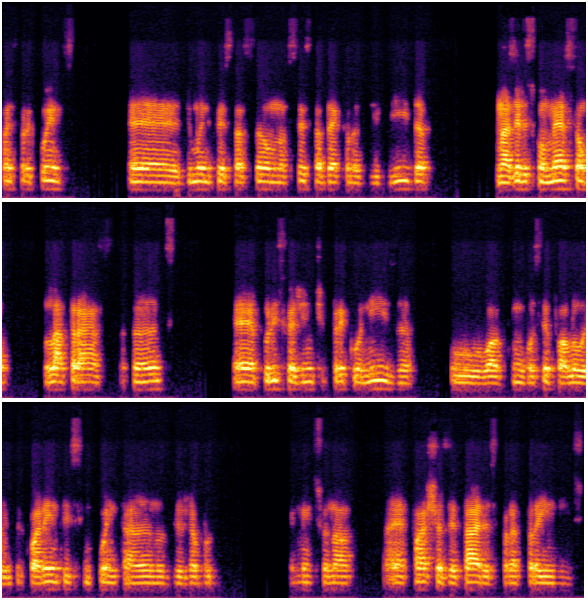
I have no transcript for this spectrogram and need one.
mais frequentes? é, de manifestação na sexta década de vida, mas eles começam lá atrás, antes. É por isso que a gente preconiza, o, como você falou, entre 40 e 50 anos, eu já vou mencionar é, faixas etárias para início.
